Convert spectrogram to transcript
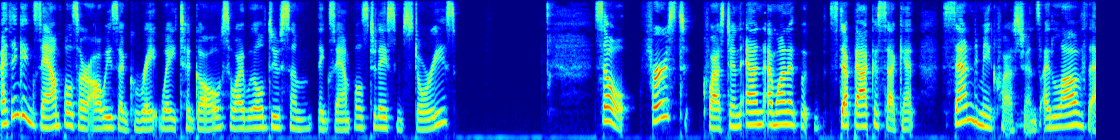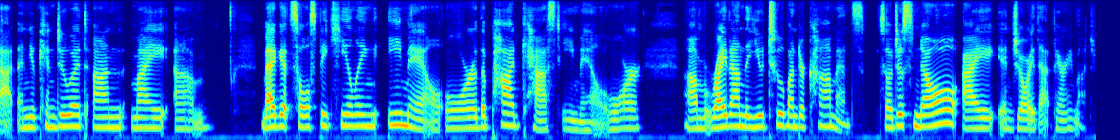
I think examples are always a great way to go. So I will do some examples today, some stories. So First question, and I want to step back a second. Send me questions. I love that. And you can do it on my um, Meg at Soul Speak Healing email or the podcast email or um, right on the YouTube under comments. So just know I enjoy that very much.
